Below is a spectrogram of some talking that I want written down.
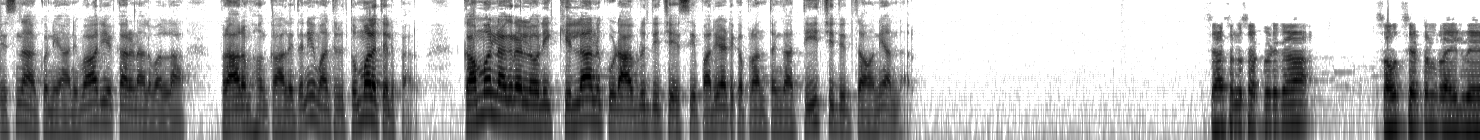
చేసిన కొన్ని అనివార్య కారణాల వల్ల ప్రారంభం కాలేదని మంత్రి తుమ్మల తెలిపారు. ఖమ్మం నగరంలోని కిల్లాను కూడా అభివృద్ధి చేసి పర్యాటక ప్రాంతంగా తీర్చిదిద్దుతామని అన్నారు. శాసనసభ్యుడిగా సౌత్ సెంట్రల్ రైల్వే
